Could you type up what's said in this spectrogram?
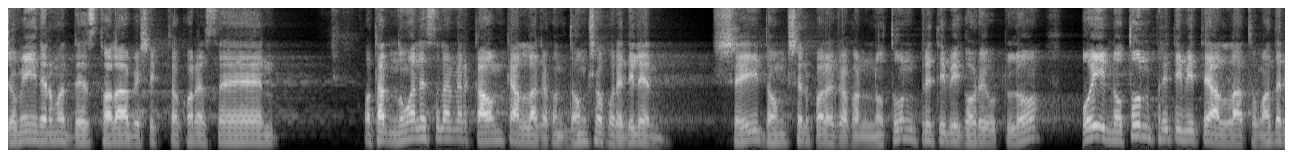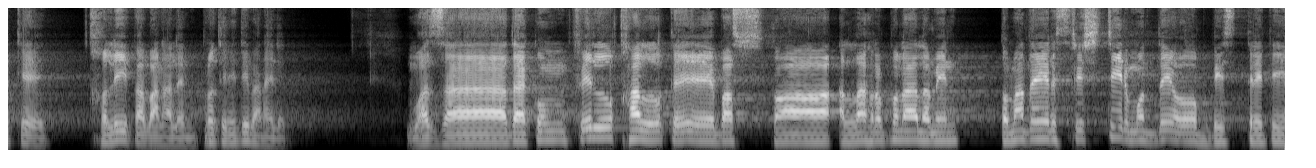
জমিনের মধ্যে স্থলাভিষিক্ত করেছেন। অর্থাৎ নূ আলাইসাল্লামের কাউমকে আল্লাহ যখন ধ্বংস করে দিলেন, সেই ধ্বংসের পরে যখন নতুন পৃথিবী গড়ে উঠল, ওই নতুন পৃথিবীতে আল্লাহ তোমাদেরকে খলিফা বানালেন, প্রতিনিধি বানাইলেন। আল্লাহ রাব্বুল আলামিন তোমাদের সৃষ্টির মধ্যেও বিস্তৃতি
